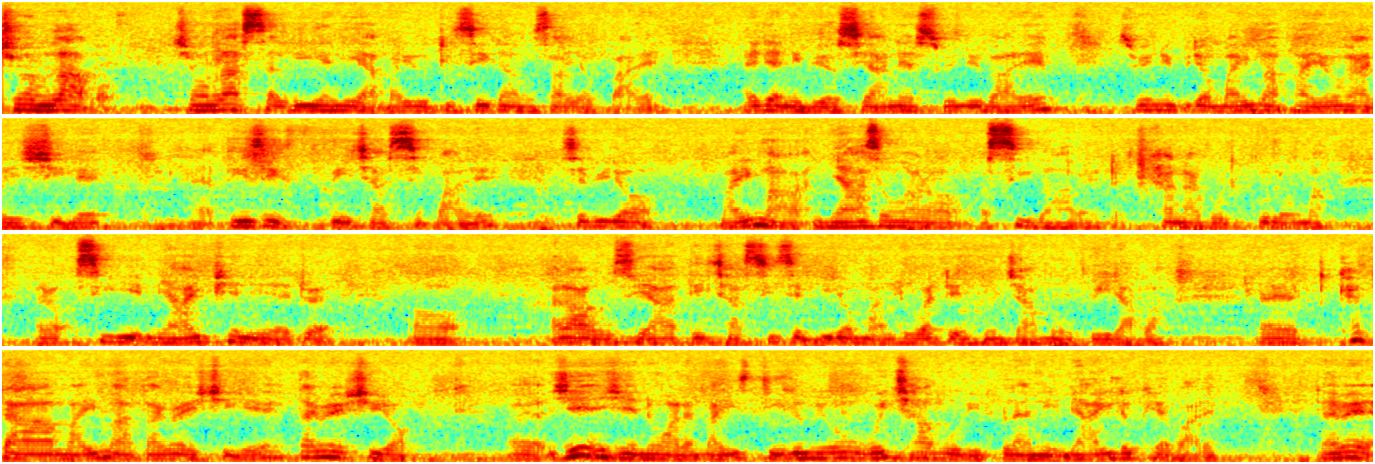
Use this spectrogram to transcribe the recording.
ဂျွန်လာပေါ့ဂျွန်လာ14ရက်နေ့ကမိုင်းတို့ဒီစီကံကိုစရောက်ပါတယ်အဲ့ဒီကနေပြီးတော့ဆရာနဲ့ဆွေးနွေးပါတယ်ဆွေးနွေးပြီးတော့မိုင်းမှာဘာယောဂါတွေရှိလဲအဲအသေးစိတ်သေချာစစ်ပါတယ်စစ်ပြီးတော့မိုင်းမှာအများဆုံးကတော့အစီပါပဲခန္ဓာကိုယ်တစ်ခုလုံးမှာအဲ့တော့အစီတွေအများကြီးဖြစ်နေတဲ့အတွက်ဟော အဲ့ဒါကိုဆရာတေချာစစ်စစ်ပြီးတော့မှလိုအပ်တဲ့ညွှန်ကြားမှုပေးတာပါအဲခက်တာမိုင်းမှာ thyroid ရှိတယ် thyroid ရှိတော့အဲအရင်အရင်တော့လည်းမိုင်းဒီလိုမျိုးဝိတ်ချဖို့ဒီ plan တွေအများကြီးလုပ်ခဲ့ပါတယ်ဒါပေမဲ့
